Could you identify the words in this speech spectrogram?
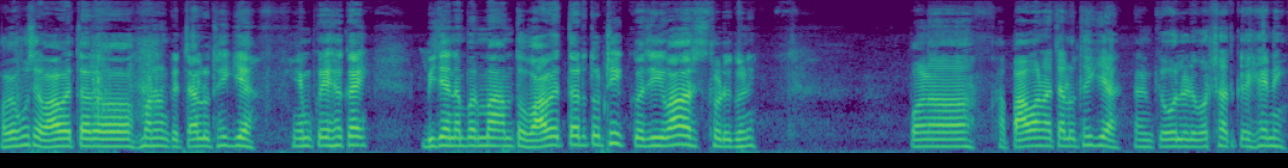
હવે શું છે, વાવેતર માનો કે ચાલુ થઈ ગયા. એમ કહી શકાય. બીજા નંબરમાં આમ તો વાવેતર તો ઠીક હજી વાર છે થોડી ઘણી. પણ આ પાવાના ચાલુ થઈ ગયા. કારણ કે ઓલરેડી વરસાદ કંઈ છે નહીં.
